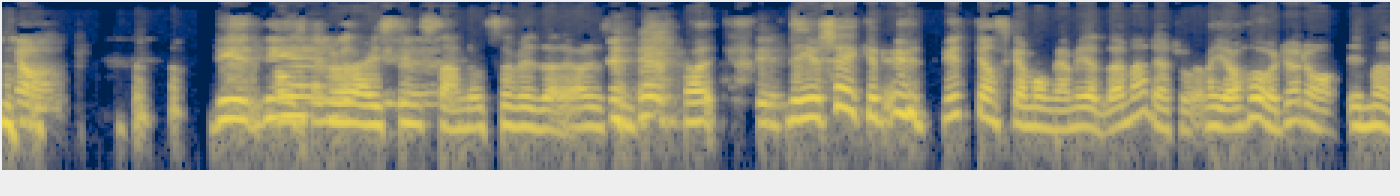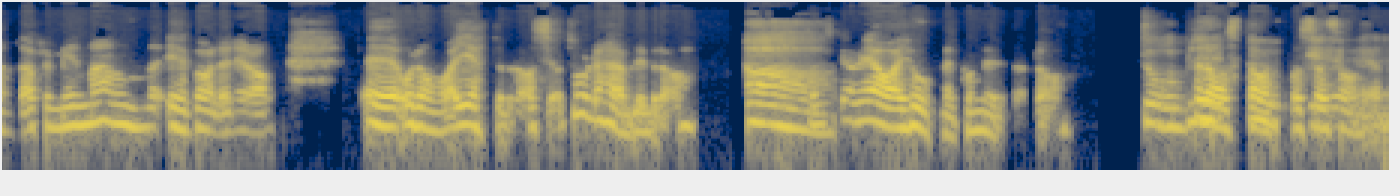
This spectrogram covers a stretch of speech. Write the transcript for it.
Ja. Det, det, Rising Sun och så vidare. Det är ju säkert utbytt ganska många medlemmar där tror jag, men jag hörde dem i Mölndal, för min man är galen i dem, eh, och de var jättebra, så jag tror det här blir bra. Ah. Då ska vi ha ihop med kommunen då. Då blir, bra start på säsongen.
